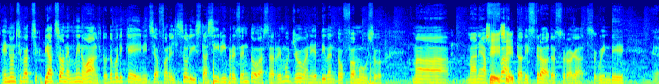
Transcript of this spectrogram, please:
e non si piazz- piazzò nemmeno alto. Dopodiché iniziò a fare il solista, si ripresentò a Sanremo Giovani e diventò famoso. Ma, ma ne ha Sì, fatta di strada sto ragazzo, quindi eh,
